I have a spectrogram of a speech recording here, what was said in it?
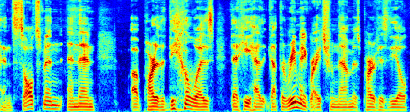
and Saltzman. And then uh, part of the deal was that he had got the remake rights from them as part of his deal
